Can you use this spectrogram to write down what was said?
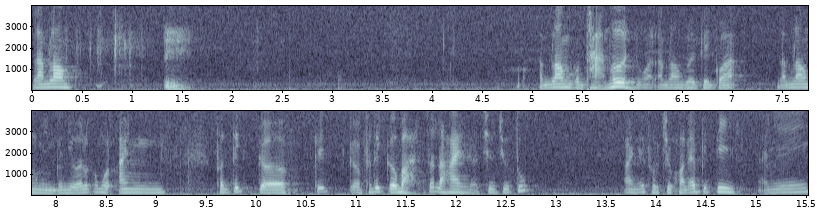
làm long làm long còn thảm hơn đúng không làm long rơi kinh quá. Làm long mình có nhớ là có một anh phân tích uh, cái uh, phân tích cơ bản rất là hay ở trên youtube. Anh ấy thuộc chứng khoán fpt anh ấy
